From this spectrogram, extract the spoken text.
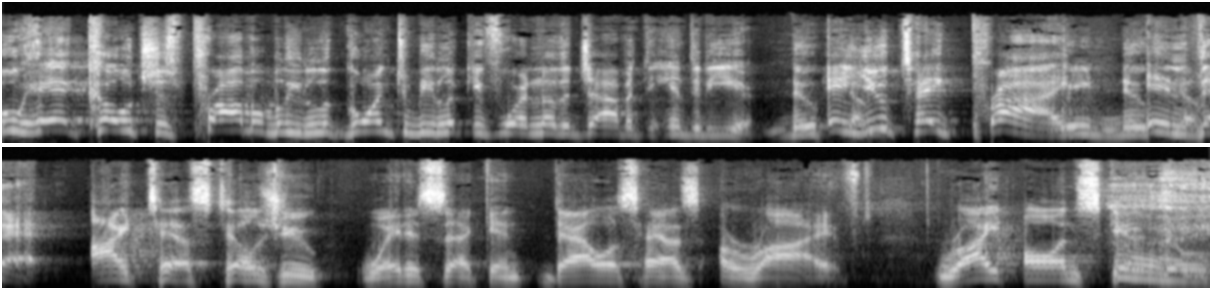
who head coach is probably look, going to be looking for another job at the end of the year. Nuked and them. you take pride in them. that. Eye test tells you, wait a second, Dallas has arrived. Right on schedule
